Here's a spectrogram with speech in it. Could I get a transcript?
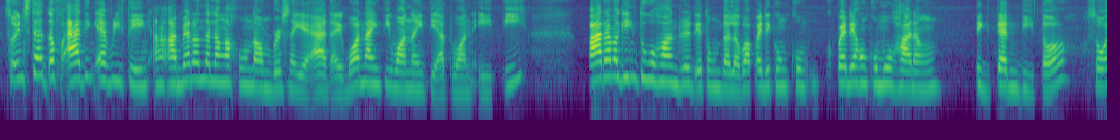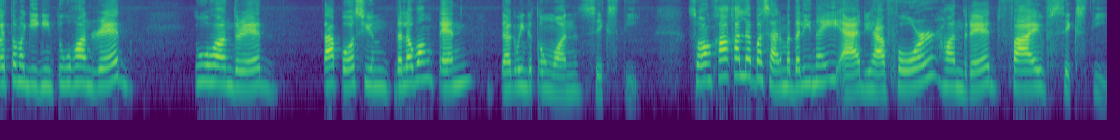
So instead of adding everything, ang uh, meron na lang akong numbers na i-add ay 190, 190 at 180. Para maging 200 itong dalawa, pwede, kong, pwede akong kumuha ng tig 10 dito. So, ito magiging 200, 200, tapos yung dalawang 10, gagawin ko itong 160. So, ang kakalabasan, madali na i-add, you have 400, 560.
